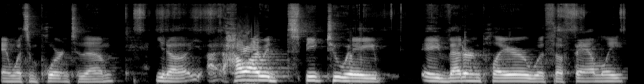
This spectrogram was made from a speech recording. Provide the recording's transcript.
and what's important to them. You know, how I would speak to a a veteran player with a family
